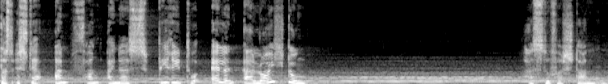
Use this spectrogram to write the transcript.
Das ist der Anfang einer spirituellen Erleuchtung. Hast du verstanden?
